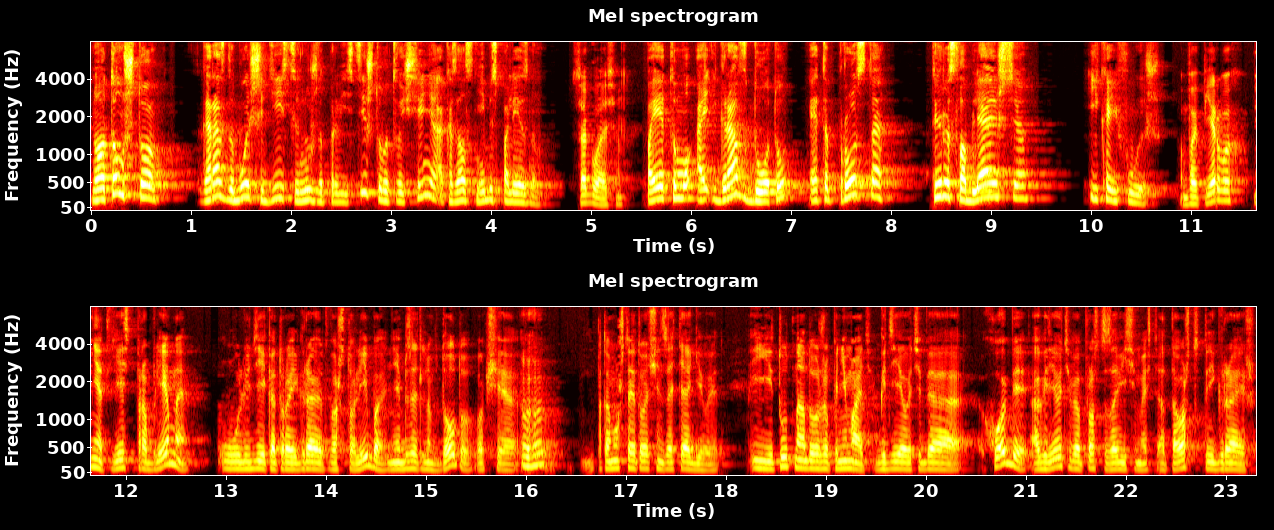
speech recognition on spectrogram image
Но о том, что гораздо больше действий нужно провести, чтобы твое чтение оказалось не бесполезным. Согласен. Поэтому, а игра в доту – это просто ты расслабляешься и кайфуешь. Во-первых, нет, есть проблемы у людей, которые играют во что-либо, не обязательно в доту вообще, Мгм. потому что это очень затягивает. И тут надо уже понимать, где у тебя хобби, а где у тебя просто зависимость от того, что ты играешь.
